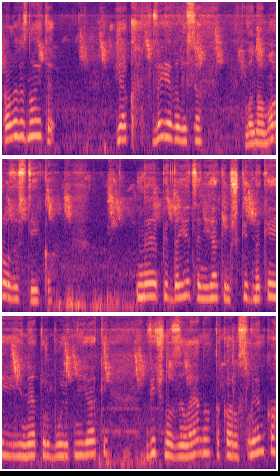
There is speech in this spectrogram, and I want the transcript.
Але ви знаєте, як виявилося, вона морозостійка, не піддається ніяким шкідники, її не турбують ніякі. Вічно зелена така рослинка,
